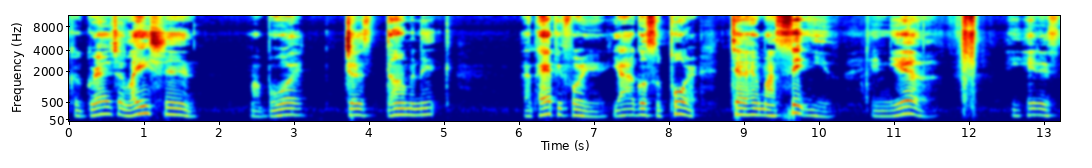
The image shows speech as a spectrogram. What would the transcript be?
Congratulations, my boy, Just Dominic. I'm happy for you. Y'all go support. Tell him I sent you. And yeah. He hit his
